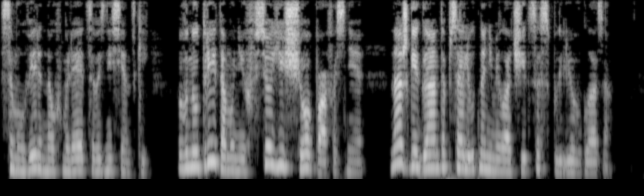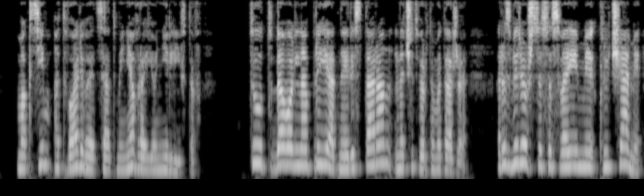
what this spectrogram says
Самоуверенно ухмыляется Вознесенский. Внутри там у них все еще пафоснее. Наш гигант абсолютно не мелочится с пылью в глаза. Максим отваливается от меня в районе лифтов. Тут довольно приятный ресторан на четвертом этаже — Разберешься со своими ключами,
